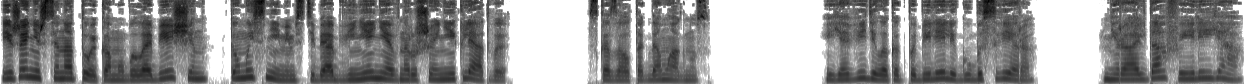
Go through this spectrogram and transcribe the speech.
и женишься на той, кому был обещан, то мы снимем с тебя обвинение в нарушении клятвы», — сказал тогда Магнус. И я видела, как побелели губы Свера. Не Раальдафа или я?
